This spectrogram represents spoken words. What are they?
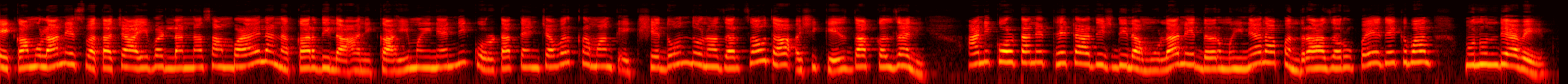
एका मुलाने स्वतःच्या आई वडिलांना सांभाळायला नकार दिला आणि काही महिन्यांनी कोर्टात त्यांच्यावर क्रमांक एकशे दोन दोन हजार चौदा अशी केस दाखल झाली आणि कोर्टाने थेट आदेश दिला मुलाने दर महिन्याला पंधरा हजार रुपये देखभाल म्हणून द्यावे.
